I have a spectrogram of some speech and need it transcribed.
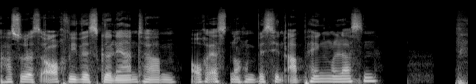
Hast du das auch, wie wir es gelernt haben, auch erst noch ein bisschen abhängen lassen?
